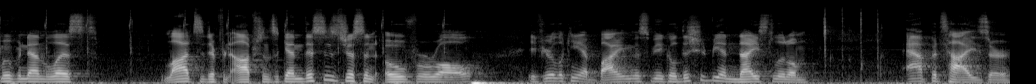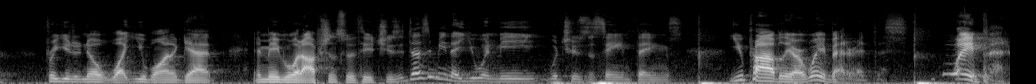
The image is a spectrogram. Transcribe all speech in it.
moving down the list. Lots of different options. Again, this is just an overall. If you're looking at buying this vehicle, this should be a nice little appetizer for you to know what you want to get and maybe what options would you choose. It doesn't mean that you and me would choose the same things. You probably are way better at this. Way better.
